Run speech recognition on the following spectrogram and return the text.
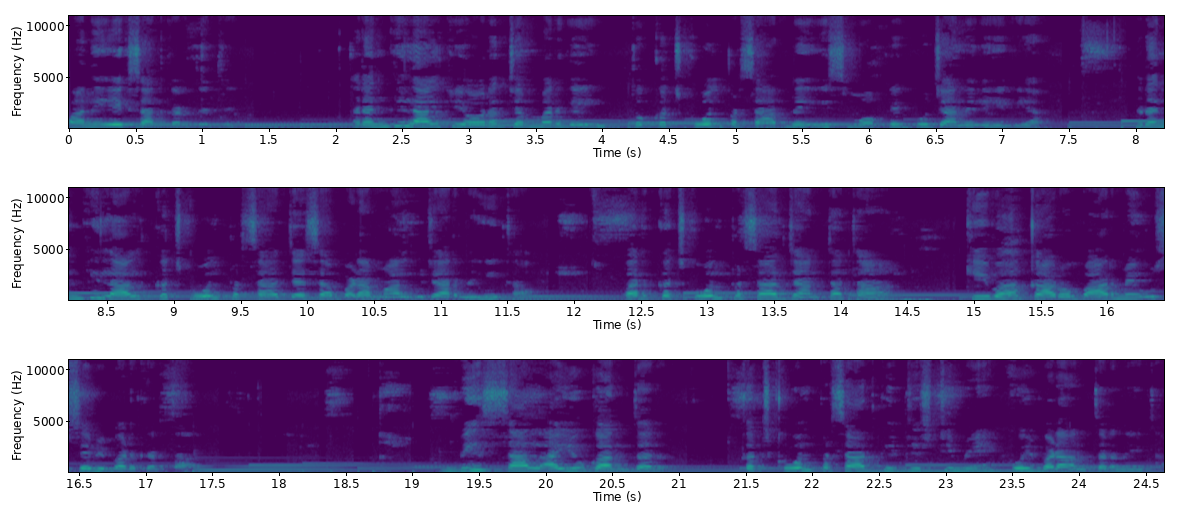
पानी एक साथ करते थे। रंगी लाल की औरत जब मर गई तो कचकोल प्रसाद ने इस मौके को जाने नहीं दिया। रंगी लाल कचकोल प्रसाद जैसा बड़ा माल गुजार नहीं था, पर कचकोल प्रसाद जानता था कि वह कारोबार में उससे भी बढ़कर था। बीस साल आयु का अंतर, कचकोल प्रसाद की दृष्टि में कोई बड़ा अंतर नहीं था।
